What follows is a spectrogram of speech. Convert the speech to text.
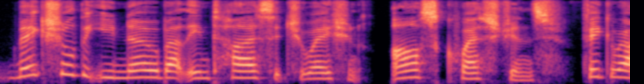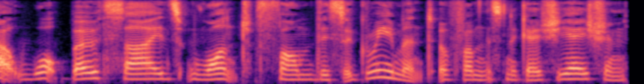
make sure that you know about the entire situation. Ask questions. Figure out what both sides want from this agreement or from this negotiation.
